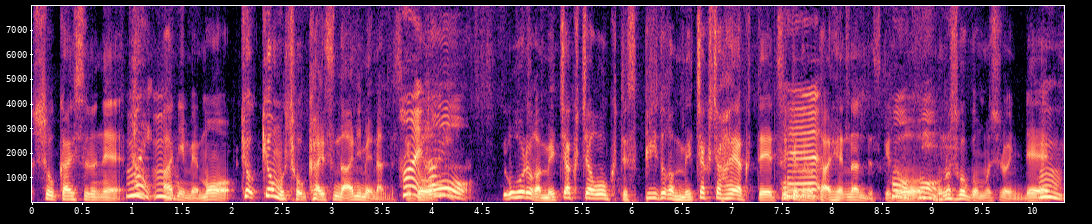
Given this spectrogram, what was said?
紹介するね、はいアニメも、今日、今日も紹介するのはアニメなんですけど、情報量がめちゃくちゃ多くて、スピードがめちゃくちゃ速くて、ついてくるの大変なんですけど、ものすごく面白いんで、うん。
